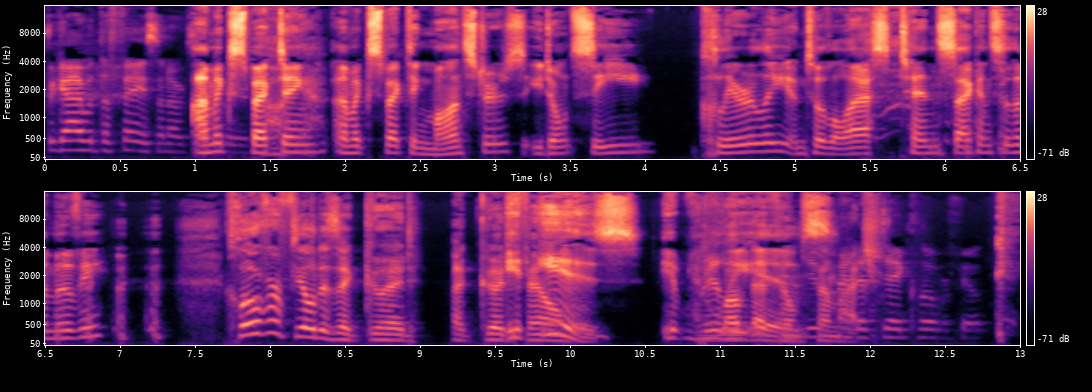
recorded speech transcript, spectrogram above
The guy with the face. I know exactly. I'm expecting. I'm expecting monsters you don't see clearly until the last ten seconds of the movie. Cloverfield is a good a good It film. is. It I really love that is. film I do so kind much. of dig Cloverfield.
